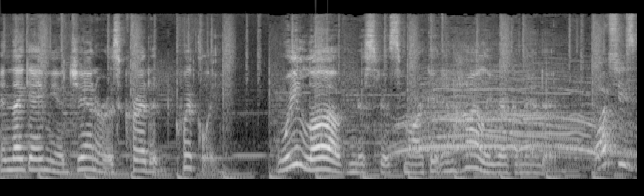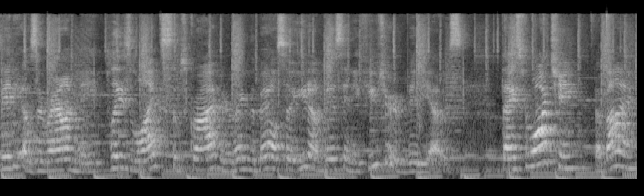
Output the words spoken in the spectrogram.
and they gave me a generous credit quickly. We love Misfits Market and highly recommend it. Watch these videos around me. Please like, subscribe, and ring the bell so you don't miss any future videos. Thanks for watching. Bye-bye.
